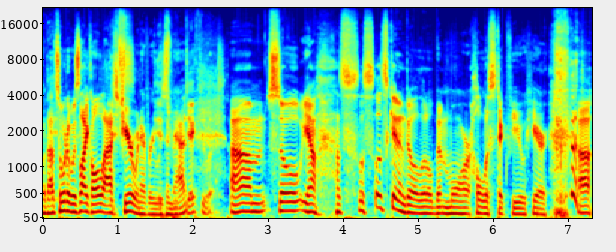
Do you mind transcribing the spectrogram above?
Well, that's what it was like all last year whenever he was in that. ridiculous. Um, so yeah, let's, let's let's get into a little bit more holistic view here. uh,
